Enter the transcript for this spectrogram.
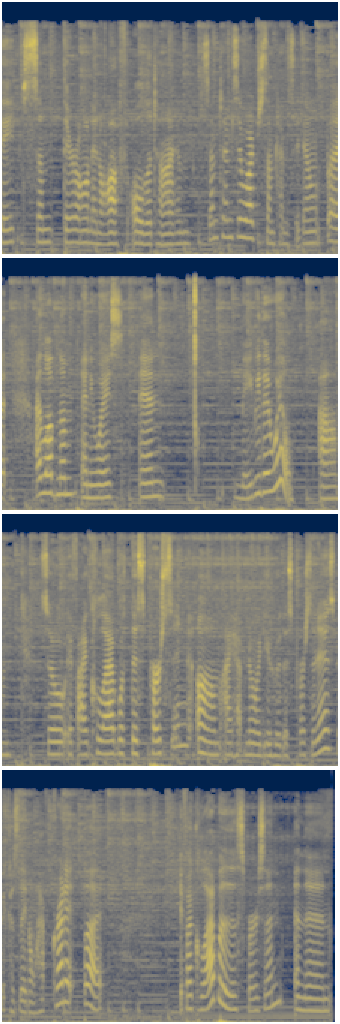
they some they're on and off all the time. Sometimes they watch, sometimes they don't, but I love them anyways, and maybe they will. Um, so if I collab with this person, um, I have no idea who this person is because they don't have credit, but if I collab with this person and then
